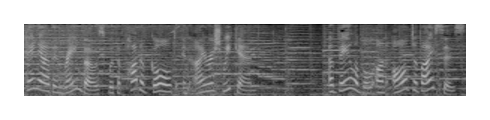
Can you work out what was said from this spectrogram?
Hang out in rainbows with a pot of gold in Irish Weekend. Available on all devices.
